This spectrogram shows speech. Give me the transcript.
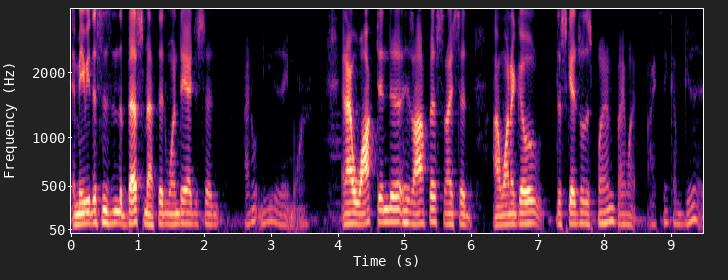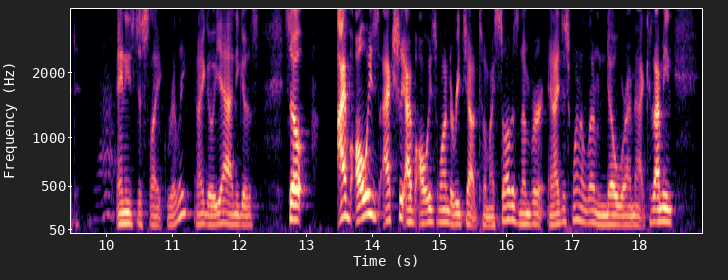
and maybe this isn't the best method. One day I just said, I don't need it anymore. And I walked into his office and I said, I want to go to schedule this plan, but I'm like, I think I'm good. Yeah. And he's just like, really? And I go, yeah. And he goes, so I've always actually I've always wanted to reach out to him. I still have his number, and I just want to let him know where I'm at. Because I mean,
